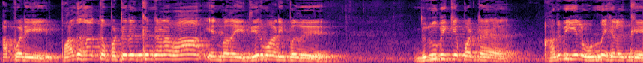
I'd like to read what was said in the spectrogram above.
அப்படி பாதுகாக்கப்பட்டிருக்கின்றனவா என்பதை தீர்மானிப்பது நிரூபிக்கப்பட்ட அறிவியல் உண்மைகளுக்கு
